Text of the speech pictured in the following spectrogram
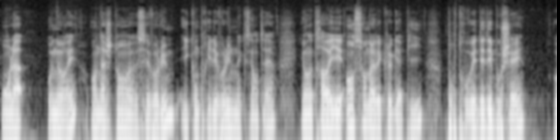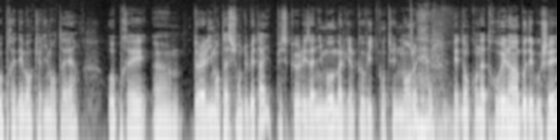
on l'a honoré en achetant euh, ces volumes, y compris les volumes d'excédentaire. Et on a travaillé ensemble avec le GAPI pour trouver des débouchés auprès des banques alimentaires, auprès euh, de l'alimentation du bétail, puisque les animaux, malgré le Covid, continuent de manger. Et donc on a trouvé là un beau débouché,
